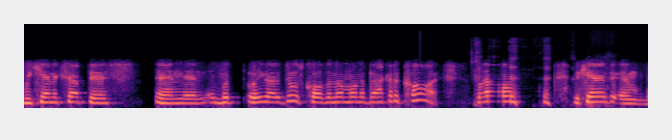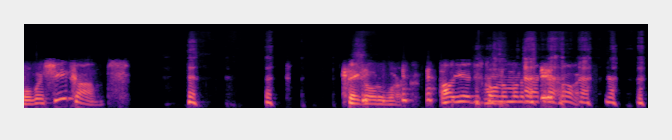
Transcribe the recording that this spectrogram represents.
We can't accept this. And then, but all you got to do is call the number on the back of the card. Well, we can't. And but when she comes, they go to work. oh yeah, just call them on the back of the card.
